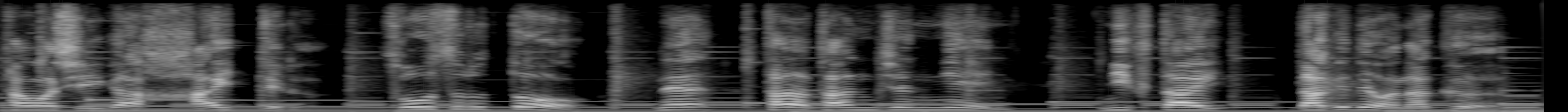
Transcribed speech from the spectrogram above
魂が入ってるそうするとねただ単純に肉体だけではなく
